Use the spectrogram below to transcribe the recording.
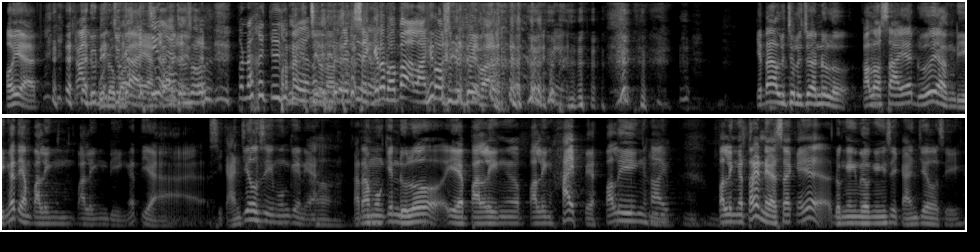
Oh ya, Kak Dudi juga ya. Kecil ya? Pernah kecil Pernah juga kecil. ya? Saya kira Bapak lahir langsung gede, Pak. Kita lucu-lucuan dulu. Kalau saya dulu yang diingat yang paling paling diingat ya si Kancil sih mungkin ya. Oh. Karena mungkin dulu ya paling paling hype ya, paling hype. Paling ngetren ya saya kayak dongeng-dongeng si Kancil sih.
